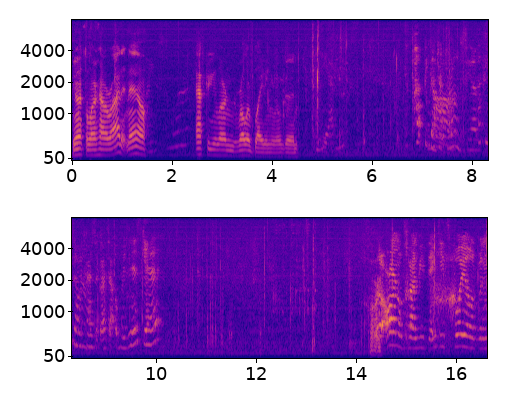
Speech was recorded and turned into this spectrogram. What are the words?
You have to learn how to ride it now. After you learn rollerblading real good. Yeah. The puppy Look at your dog. drums. See how Puppy dog hasn't got to open his yet. All But right. Arnold's gonna be think he's spoiled when he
